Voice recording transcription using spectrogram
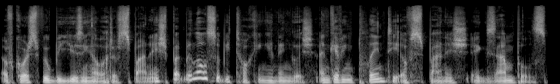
Of course, we'll be using a lot of Spanish, but we'll also be talking in English and giving plenty of Spanish examples.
